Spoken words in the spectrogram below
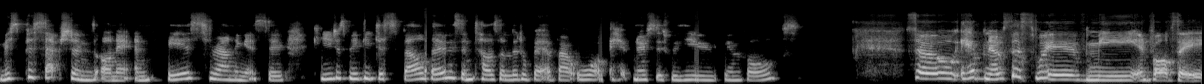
misperceptions on it and fears surrounding it. So can you just maybe dispel those and tell us a little bit about what hypnosis with you involves so hypnosis with me involves a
